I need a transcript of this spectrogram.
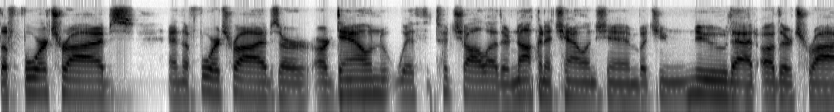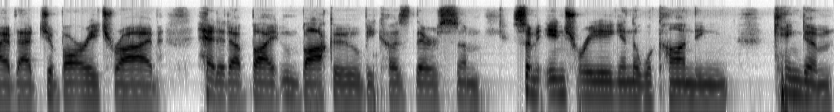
the four tribes and the four tribes are are down with T'Challa. They're not going to challenge him, but you knew that other tribe, that Jabari tribe, headed up by M'Baku, because there's some some intrigue in the Wakandan kingdom,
